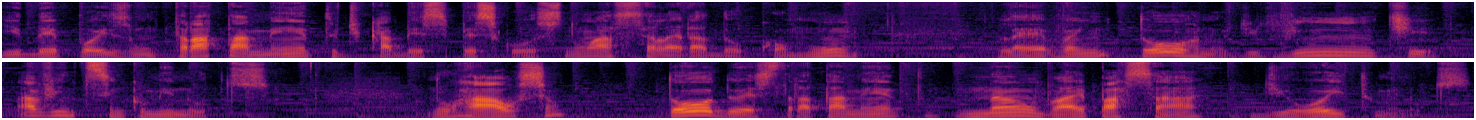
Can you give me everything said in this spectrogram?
e depois um tratamento de cabeça e pescoço num acelerador comum leva em torno de 20 a 25 minutos. No Halcyon, todo esse tratamento não vai passar de 8 minutos.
